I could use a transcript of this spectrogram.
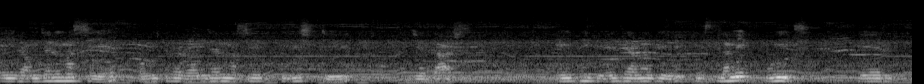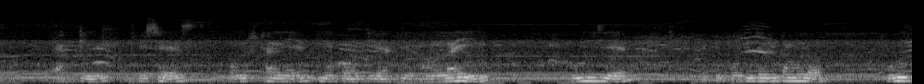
এই রমজান মাসে পবিত্র রমজান মাসে তিরিশটি যে দাস এই থেকে যে আমাদের ইসলামিক কুইজ এর একটি বিশেষ অনুষ্ঠানের মতো যে একটি অনলাইন কুইজের একটি প্রতিযোগিতামূলক কুইজ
